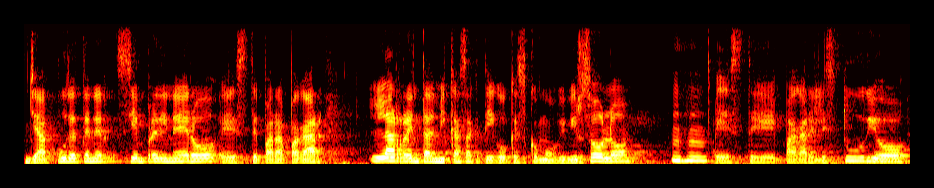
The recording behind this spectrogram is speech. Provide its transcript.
ya pude tener siempre dinero este, para pagar la renta de mi casa, que te digo que es como vivir solo, este, pagar el estudio,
